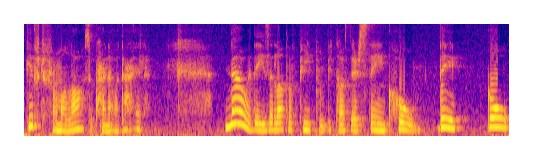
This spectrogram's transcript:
gift from Allah subhanahu wa ta'ala. Nowadays, a lot of people, because they're staying home, they go,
